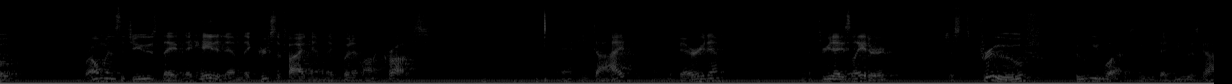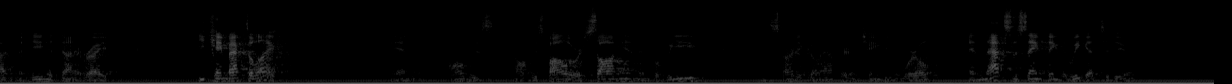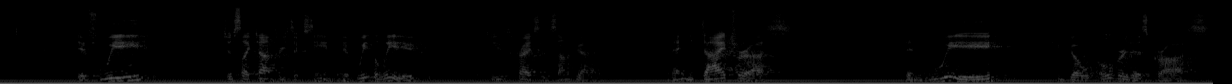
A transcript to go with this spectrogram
the Romans, the Jews, they, they hated him, they crucified him, they put him on a cross. And he died, and they buried him. And three days later, just to prove who he was, God and that he had done it right, he came back to life. And all his all his followers saw him and believed and started going out there and changing the world. And that's the same thing that we get to do. If we, just like John 3.16, if we believe that Jesus Christ is the Son of God and that he died for us, then we can go over this cross,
